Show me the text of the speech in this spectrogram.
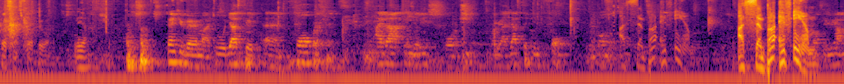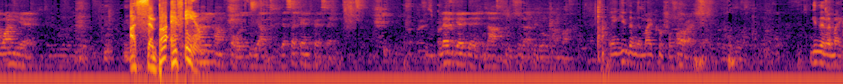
Questions for everyone. Thank you very much. We'll just take um, four questions, either English or Twi. But we are just taking four. Almost. Asempa FM. Asempa FM. Okay, we have one here. Asempa FM. Only come forward. We have the second person. Let's get the last two so that we don't come back. And give them the microphone. All right. Give them a mic.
